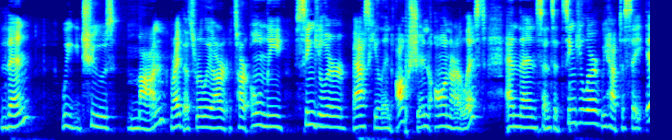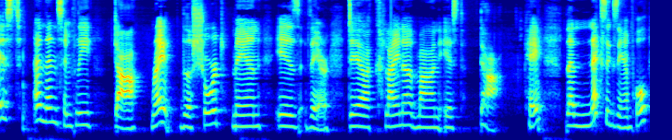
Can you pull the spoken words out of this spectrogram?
Then we choose Mann, right? That's really our, it's our only singular masculine option on our list. And then since it's singular, we have to say ist and then simply da, right? The short man is there. Der kleine Mann ist da. Okay. The next example,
